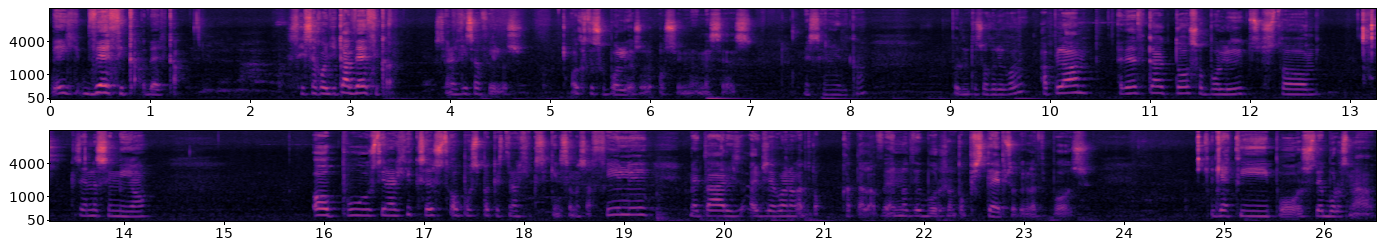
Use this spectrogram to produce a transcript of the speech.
έχει- δέθηκα, δέθηκα. Σε εισαγωγικά δέθηκα. Στην αρχή σαν φίλος. Όχι τόσο πολύ όσο, όσο είμαι με εσές. με σένα ειδικά, που είναι τόσο γρήγορο. Απλά δέθηκα τόσο πολύ στο, σε ένα σημείο όπου στην αρχή, ξέρεις, όπως είπα και στην αρχή ξεκίνησα σαν φίλοι, μετά άρχισα εγώ να το καταλαβαίνω, δεν μπορούσα να το πιστέψω δηλαδή πώς. Γιατί πώς, δεν μπορούσα να...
